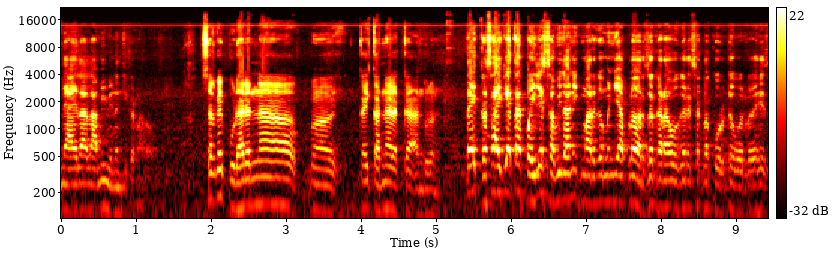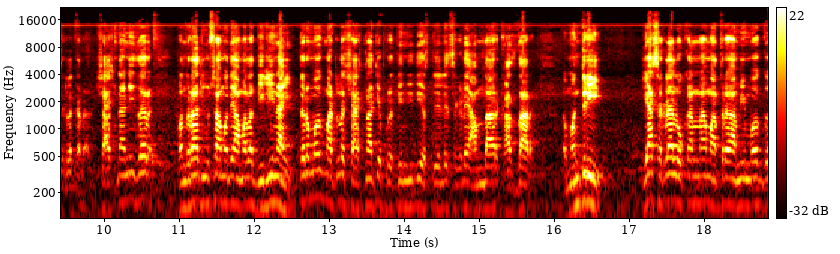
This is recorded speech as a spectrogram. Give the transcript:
न्यायालयाला आम्ही विनंती करणार आहोत. सर काही पुढाऱ्यांना काही करणार आहेत का आंदोलन? तर कसं आहे की आता पहिले संविधानिक मार्ग म्हणजे आपलं अर्ज करा वगैरे सगळं कोर्ट वगैरे हे सगळं करा शासनाने जर पंधरा दिवसामध्ये आम्हाला दिली नाही तर मग म्हटलं शासनाचे प्रतिनिधी असलेले सगळे आमदार खासदार मंत्री या सगळ्या लोकांना मात्र आम्ही मग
